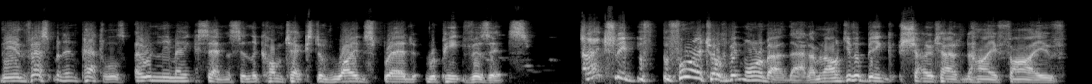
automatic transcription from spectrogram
The investment in petals only makes sense in the context of widespread repeat visits. And actually, before I talk a bit more about that, I mean, I'll give a big shout out and high five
